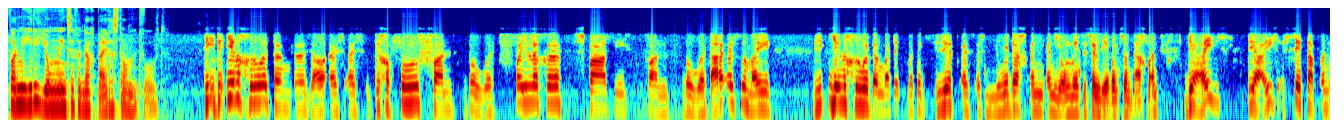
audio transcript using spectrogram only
waarmee hierdie jong mense vandag bygestaan moet word? Die die een groot ding is ja, is is die gevoel van behoort, veilige spasie van behoort. Daar is vir my die een groot ding wat ek wat ek weet is is nodig in in jong mense se lewens vandag want die huis die huis setup in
